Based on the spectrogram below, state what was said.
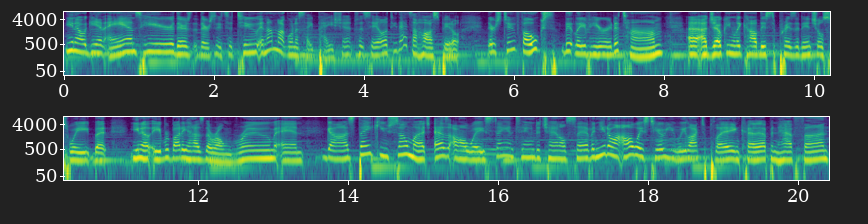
You know, again, Anne's here. There's, there's, it's a two, and I'm not going to say patient facility. That's a hospital. There's two folks that live here at a time. Uh, I jokingly call this the presidential suite, but you know, everybody has their own room. And guys, thank you so much. As always, stay in tune to Channel 7. You know, I always tell you we like to play and cut up and have fun,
